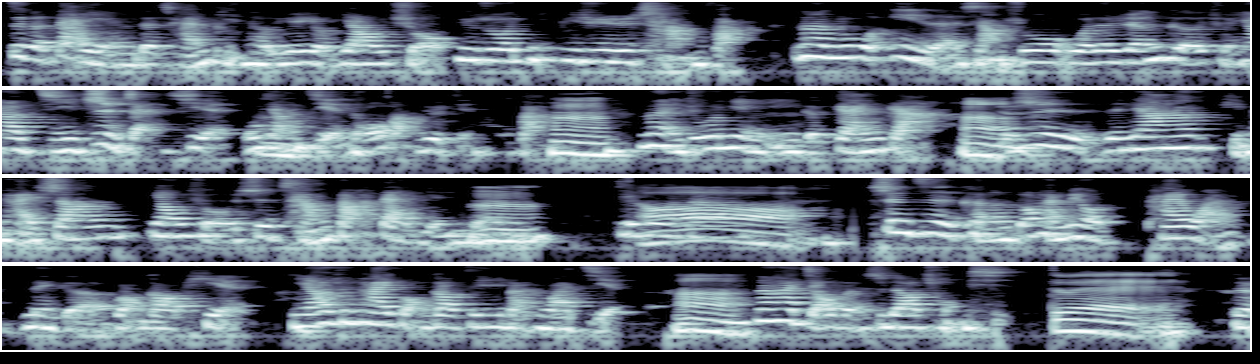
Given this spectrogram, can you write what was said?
这个代言的产品合约有要求，譬如说你必须是长发，那如果艺人想说我的人格权要极致展现，我想剪头发就剪头发，嗯，那你就会面临一个尴尬，嗯，就是人家品牌商要求是长发代言人，嗯，结果呢，哦，甚至可能都还没有拍完那个广告片，你要去拍广告之前，你把头发剪。嗯，那他脚本是不是要重写？对。对，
